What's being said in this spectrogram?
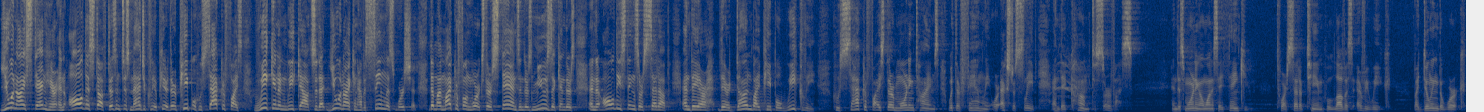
You and I stand here, and all this stuff doesn't just magically appear. There are people who sacrifice week in and week out so that you and I can have a seamless worship, that my microphone works. There are stands, and there's music, and, there's, and all these things are set up, and they are, they are done by people weekly who sacrifice their morning times with their family or extra sleep, and they come to serve us. And this morning, I want to say thank you to our setup team who love us every week by doing the work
